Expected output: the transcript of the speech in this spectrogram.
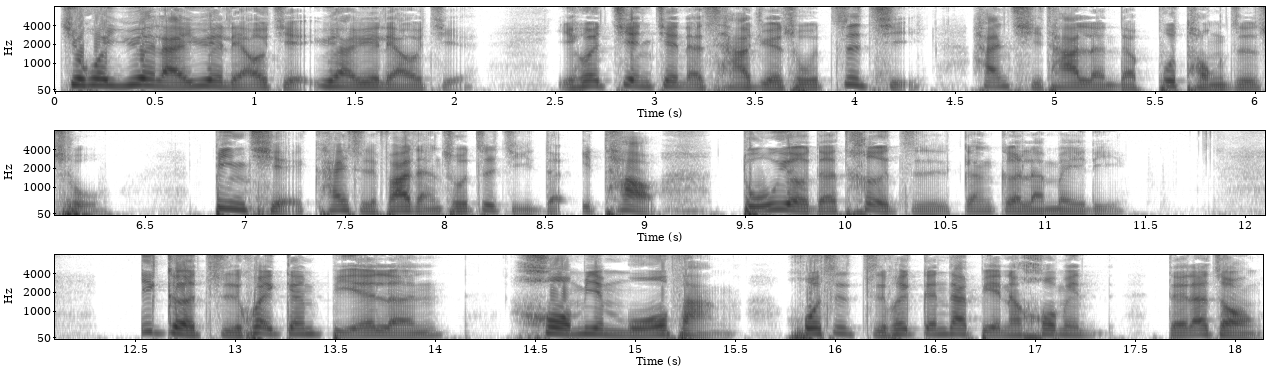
就会越来越了解，越来越了解，也会渐渐的察觉出自己和其他人的不同之处，并且开始发展出自己的一套。独有的特质跟个人魅力，一个只会跟别人后面模仿，或是只会跟在别人后面的那种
